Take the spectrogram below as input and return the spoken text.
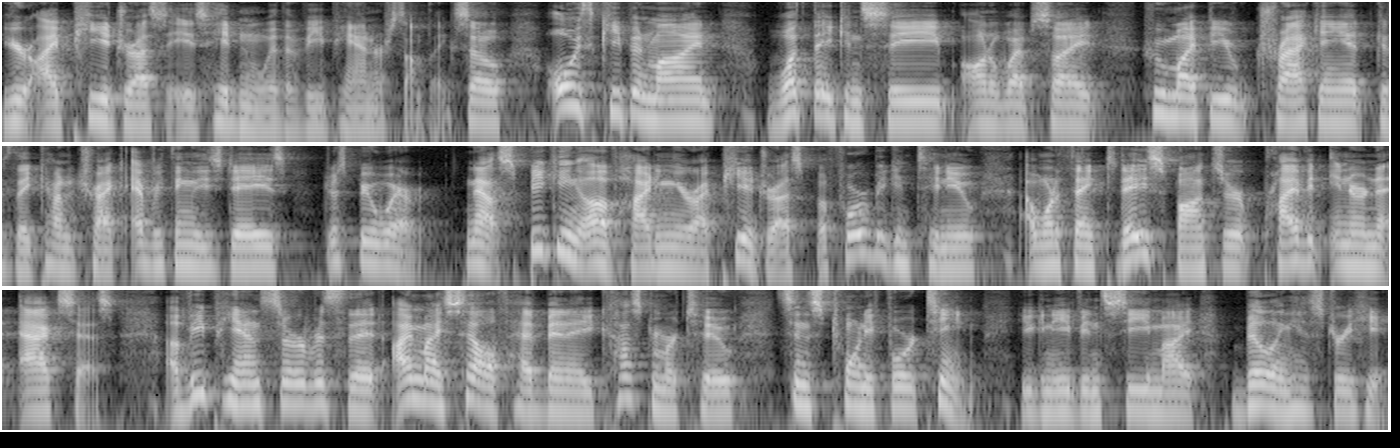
your IP address is hidden with a VPN or something. So always keep in mind what they can see on a website, who might be tracking it, because they kind of track everything these days. Just be aware of it. Now, speaking of hiding your IP address, before we continue, I want to thank today's sponsor, Private Internet Access, a VPN service that I myself have been a customer to since 2014. You can even see my billing history here.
